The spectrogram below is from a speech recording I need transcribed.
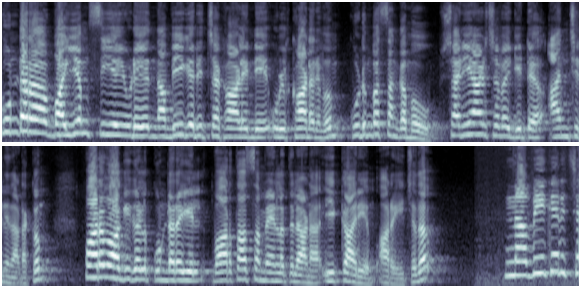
കുണ്ടറ വൈ എം സി എയുടെ നവീകരിച്ച ഹാളിന്റെ ഉദ്ഘാടനവും കുടുംബസംഗമവും ശനിയാഴ്ച വൈകിട്ട് അഞ്ചിന് നടക്കും. ഭാരവാഹികൾ കുണ്ടറയിൽ വാർത്താസമ്മേളനത്തിലാണ് ഇക്കാര്യം അറിയിച്ചത്. നവീകരിച്ച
